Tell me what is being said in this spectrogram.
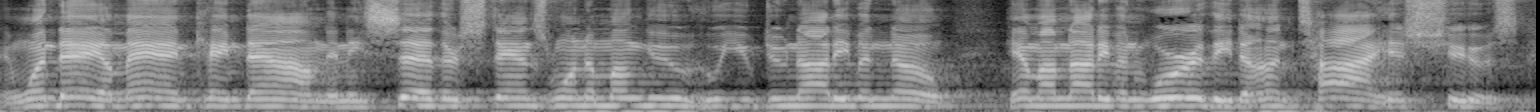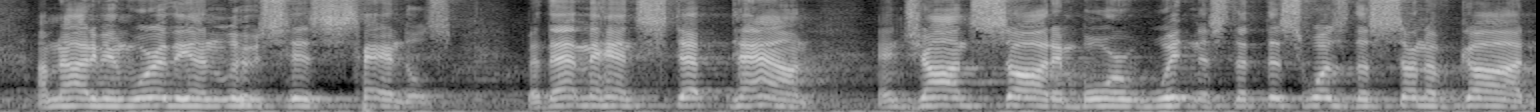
And one day a man came down and he said, There stands one among you who you do not even know. Him I'm not even worthy to untie his shoes. I'm not even worthy to unloose his sandals. But that man stepped down, and John saw it and bore witness that this was the Son of God,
